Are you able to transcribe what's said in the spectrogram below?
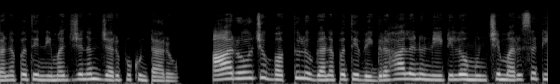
గణపతి నిమజ్జనం జరుపుకుంటారు. ఆ రోజు భక్తులు గణపతి విగ్రహాలను నీటిలో ముంచి మరుసటి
